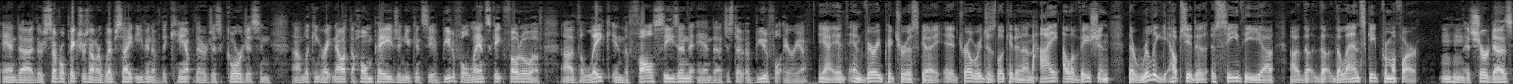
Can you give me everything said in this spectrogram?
And uh, there's several pictures on our website, even of the camp, that are just gorgeous. And I'm looking right now at the homepage, and you can see a beautiful landscape photo of uh, the lake in the fall season, and uh, just a, a beautiful area. Yeah, it, and very picturesque. Uh, uh, Trail Ridge is located on high elevation that really helps you to see the uh, the, the the landscape from afar. Hmm it sure does,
